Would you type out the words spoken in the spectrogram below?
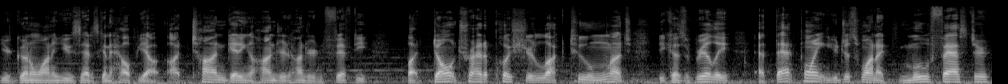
you're going to want to use that. It's going to help you out a ton getting 100, 150. But don't try to push your luck too much because really at that point you just want to move faster,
